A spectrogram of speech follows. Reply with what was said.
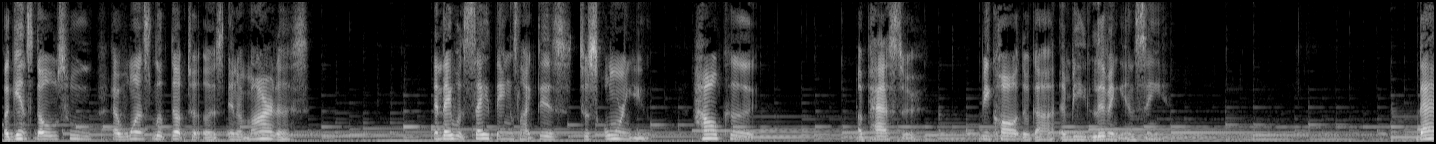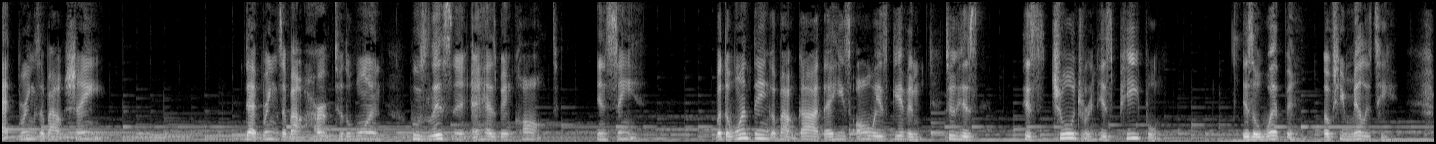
against those who have once looked up to us and admired us. And they would say things like this to scorn you. How could a pastor be called of God and be living in sin? That brings about shame. That brings about hurt to the one who's listening and has been caught in sin. But the one thing about God that he's always given to his his children, his people is a weapon of humility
